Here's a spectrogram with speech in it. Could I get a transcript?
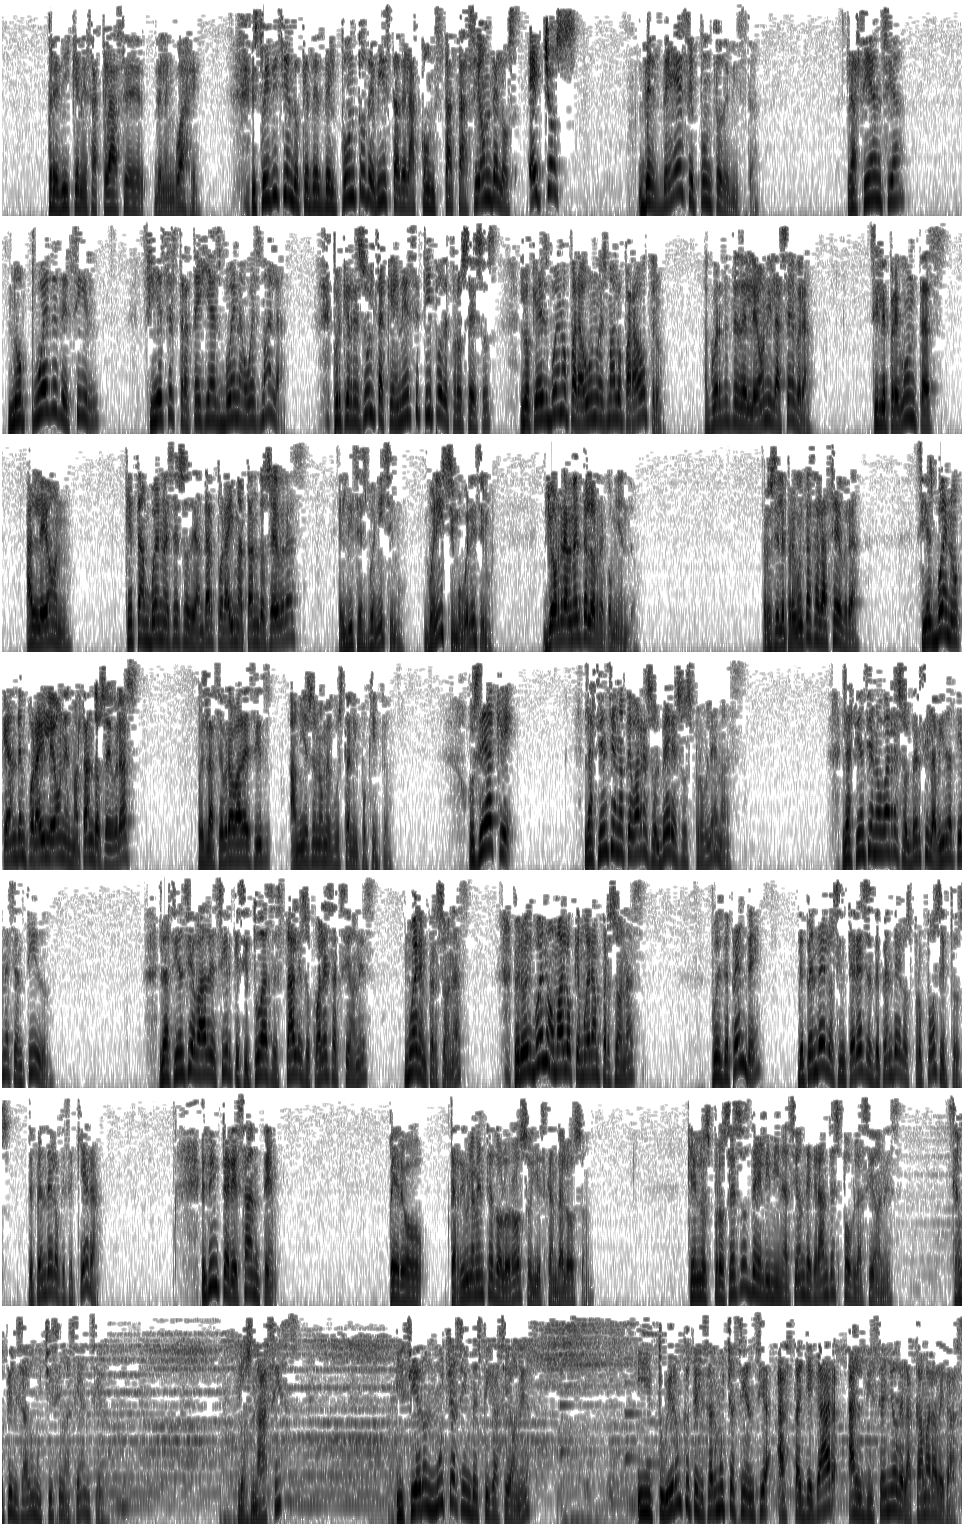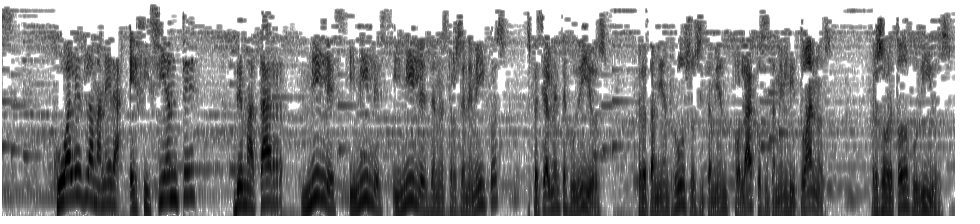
prediquen esa clase de lenguaje. Estoy diciendo que desde el punto de vista de la constatación de los hechos, desde ese punto de vista, la ciencia no puede decir si esa estrategia es buena o es mala. Porque resulta que en ese tipo de procesos, lo que es bueno para uno es malo para otro. Acuérdate del león y la cebra. Si le preguntas al león, ¿qué tan bueno es eso de andar por ahí matando cebras? Él dice, es buenísimo, buenísimo, buenísimo. Yo realmente lo recomiendo. Pero si le preguntas a la cebra, si es bueno que anden por ahí leones matando cebras, pues la cebra va a decir, a mí eso no me gusta ni poquito. O sea que la ciencia no te va a resolver esos problemas. La ciencia no va a resolver si la vida tiene sentido. La ciencia va a decir que si tú haces tales o cuales acciones, mueren personas. Pero ¿es bueno o malo que mueran personas? Pues depende. Depende de los intereses, depende de los propósitos, depende de lo que se quiera. Es interesante, pero terriblemente doloroso y escandaloso, que en los procesos de eliminación de grandes poblaciones se ha utilizado muchísima ciencia. Los nazis hicieron muchas investigaciones y tuvieron que utilizar mucha ciencia hasta llegar al diseño de la cámara de gas. ¿Cuál es la manera eficiente de matar miles y miles y miles de nuestros enemigos, especialmente judíos, pero también rusos y también polacos y también lituanos, pero sobre todo judíos?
